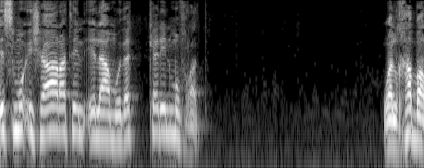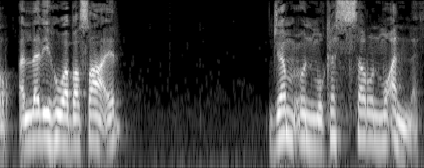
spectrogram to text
اسم إشارة إلى مذكر مفرد. والخبر الذي هو بصائر جمع مكسر مؤنث.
